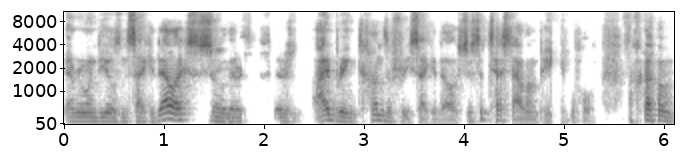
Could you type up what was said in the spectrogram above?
everyone deals in psychedelics so Mm. there's there's i bring tons of free psychedelics just to test out on people. Um,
